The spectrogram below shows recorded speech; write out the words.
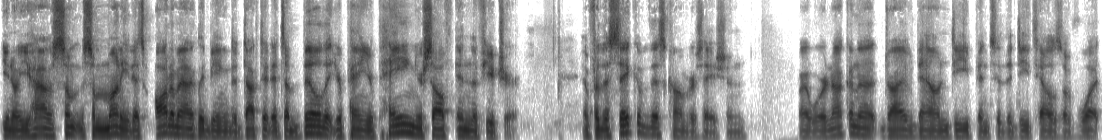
you know you have some some money that's automatically being deducted. It's a bill that you're paying. You're paying yourself in the future. And for the sake of this conversation, right, we're not going to drive down deep into the details of what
